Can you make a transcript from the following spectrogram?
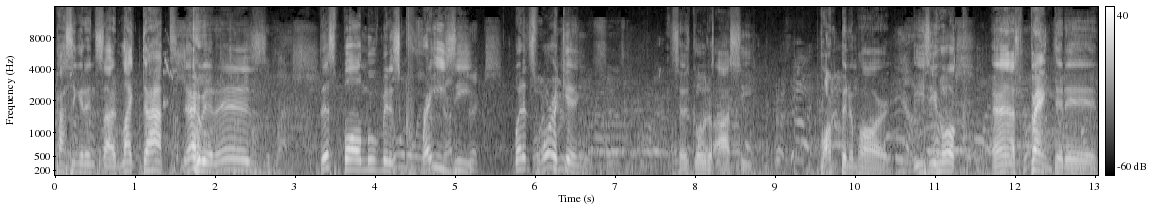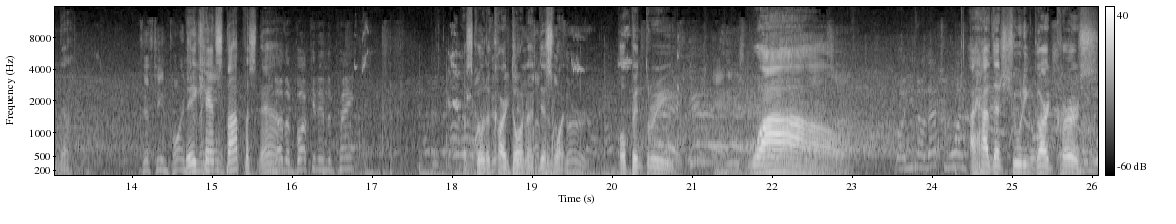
Passing it inside like that. There it is. This ball movement is crazy, but it's working. It says go to Asi. Bumping him hard. Easy hook. And that's banked it in. They can't stop us now. Another bucket in the paint. Let's go to Cardona on this one. Open three. Wow. Well, you know, I have that shooting guard curse.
